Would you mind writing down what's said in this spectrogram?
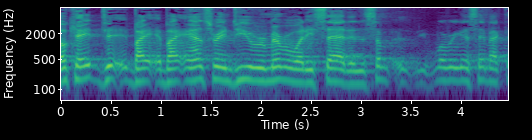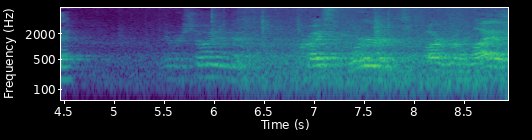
Okay, d- by, by answering, do you remember what he said? And some, what were you going to say back there? They were showing that Christ's words are reliable,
